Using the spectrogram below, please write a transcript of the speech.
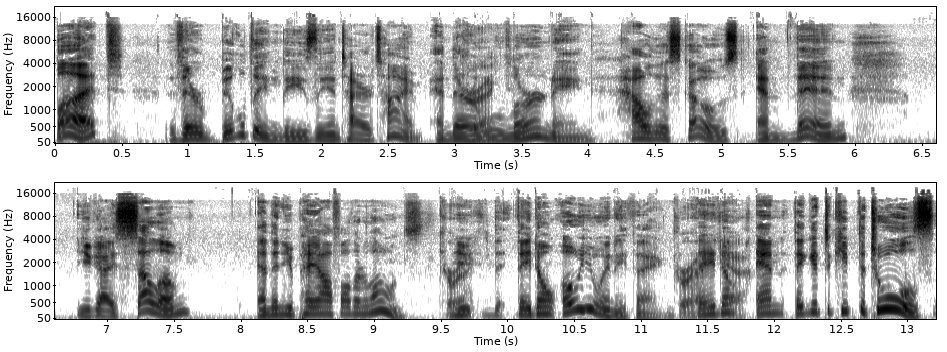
but they're building these the entire time and they're Correct. learning how this goes and then you guys sell them and then you pay off all their loans You- Correct. th- they don't owe you anything Correct, they don't yeah. and they get to keep the tools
